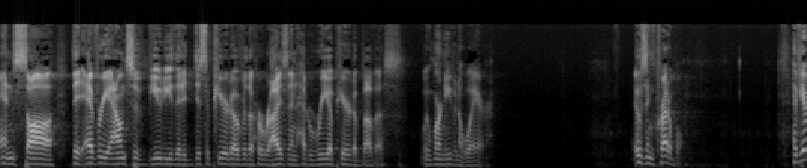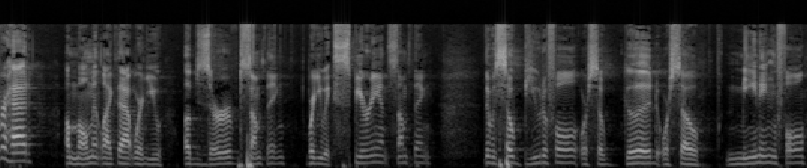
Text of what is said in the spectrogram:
and saw that every ounce of beauty that had disappeared over the horizon had reappeared above us. We weren't even aware. It was incredible. Have you ever had a moment like that where you observed something, where you experienced something that was so beautiful or so good or so meaningful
